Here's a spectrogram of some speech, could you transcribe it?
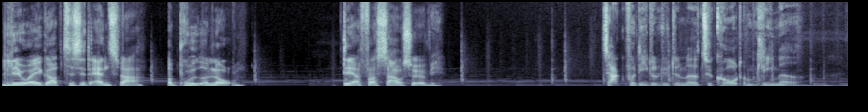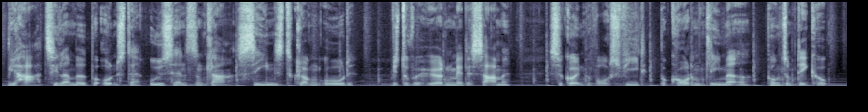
lever ikke op til sit ansvar og bryder loven. Derfor sagsøger vi. Tak fordi du lyttede med til Kort om klimaet. Vi har til og med på onsdag udsendelsen klar senest kl. 8. Hvis du vil høre den med det samme, så gå ind på vores feed på kortomklimaet.dk.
